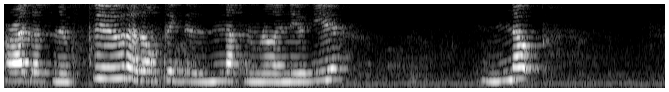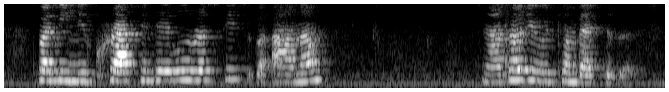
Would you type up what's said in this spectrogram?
Alright, that's new food. I don't think there's nothing really new here. Nope. Might be new crafting table recipes, but I don't know. Now, I told you we'd come back to this.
